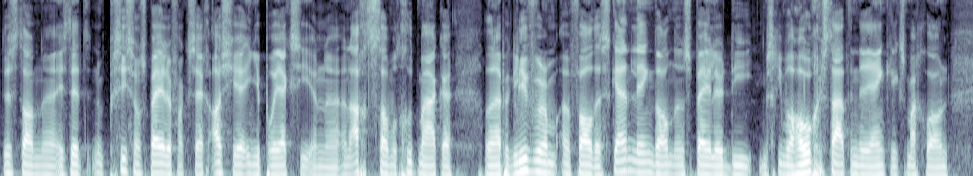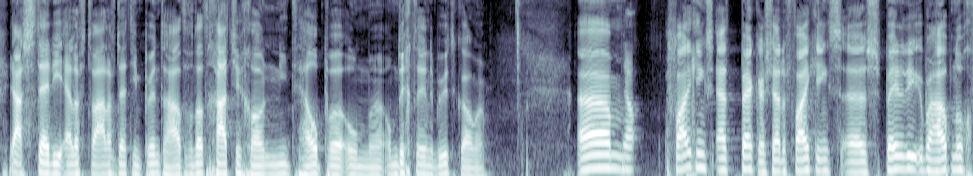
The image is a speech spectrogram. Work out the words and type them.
Dus dan is dit precies zo'n speler van ik zeg, als je in je projectie een, een achterstand moet goedmaken, dan heb ik liever een, een Valdez Scandling dan een speler die misschien wel hoger staat in de rankings, maar gewoon ja, steady 11, 12, 13 punten haalt. Want dat gaat je gewoon niet helpen om, om dichter in de buurt te komen. Ehm, Ja. Vikings at Packers. Ja, de Vikings eh, spelen die überhaupt nog?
